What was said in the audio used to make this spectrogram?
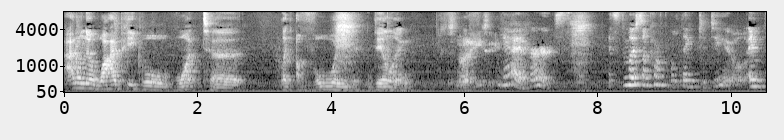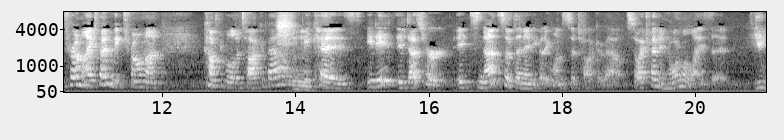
I don't know why people want to like avoid dealing. It's not easy. Yeah, it hurts. It's the most uncomfortable thing to do. And trauma, I try to make trauma comfortable to talk about Mhm. because it is it does hurt. It's not something anybody wants to talk about. So I try to normalize it. You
